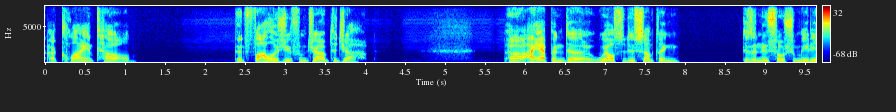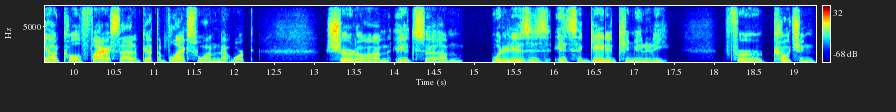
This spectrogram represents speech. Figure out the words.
a clientele that follows you from job to job? Uh, I happened, uh, we also do something, there's a new social media out called Fireside. I've got the Black Swan Network shirt on. It's um, what it is, is it's a gated community for coaching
